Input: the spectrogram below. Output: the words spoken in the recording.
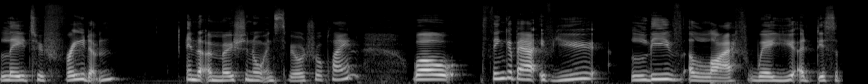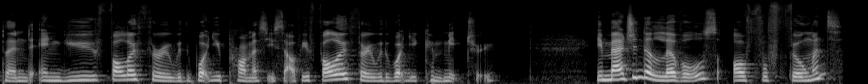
lead to freedom in the emotional and spiritual plane? Well, think about if you live a life where you are disciplined and you follow through with what you promise yourself, you follow through with what you commit to. Imagine the levels of fulfillment,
